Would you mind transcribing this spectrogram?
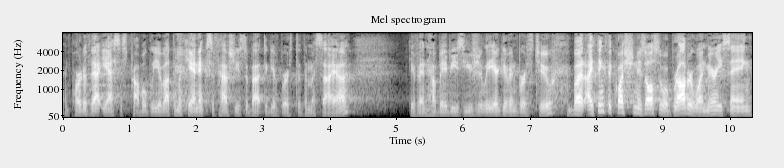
And part of that, yes, is probably about the mechanics of how she's about to give birth to the Messiah, given how babies usually are given birth to. But I think the question is also a broader one. Mary saying,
